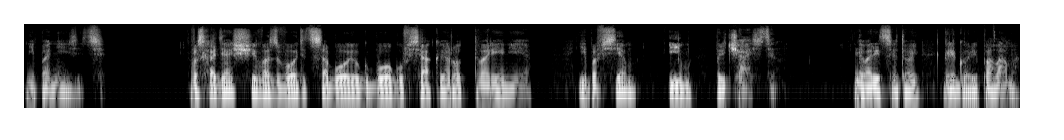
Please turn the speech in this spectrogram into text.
не понизить. Восходящий возводит собою к Богу всякий род творения, ибо всем им причастен говорит святой Григорий Палама.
